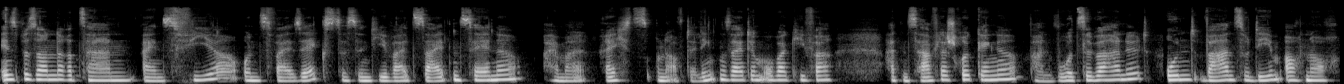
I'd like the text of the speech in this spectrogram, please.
Insbesondere Zahn 1,4 und 2,6, das sind jeweils Seitenzähne, einmal rechts und auf der linken Seite im Oberkiefer, hatten Zahnfleischrückgänge, waren wurzelbehandelt und waren zudem auch noch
